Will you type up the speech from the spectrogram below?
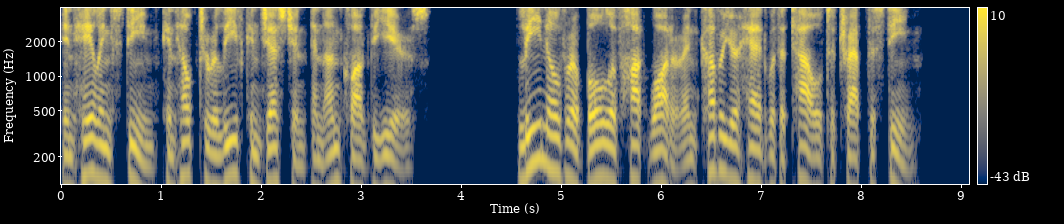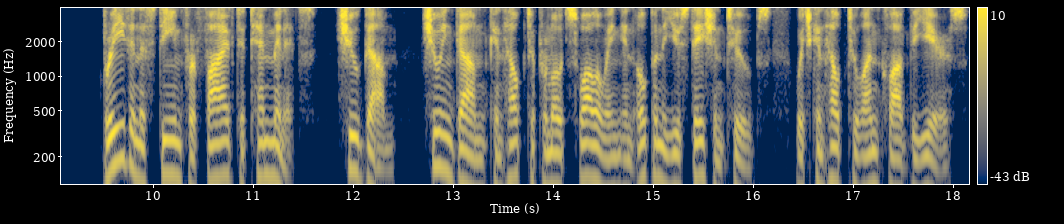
inhaling steam can help to relieve congestion and unclog the ears. Lean over a bowl of hot water and cover your head with a towel to trap the steam. Breathe in the steam for 5 to 10 minutes. Chew gum. Chewing gum can help to promote swallowing and open the eustachian tubes, which can help to unclog the ears.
